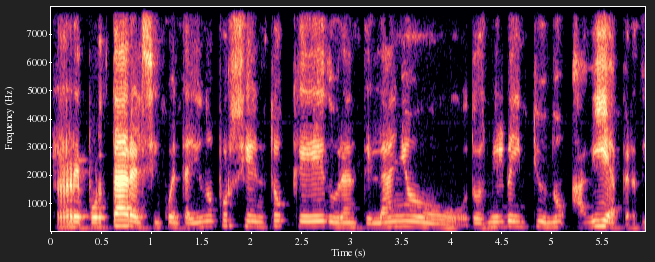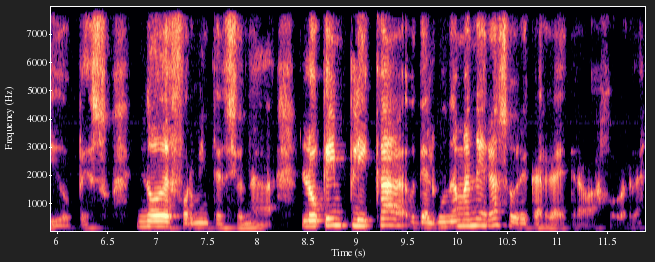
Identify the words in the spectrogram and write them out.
reportara el 51% que durante el año 2021 había perdido peso, no de forma intencionada, lo que implica de alguna manera sobrecarga de trabajo, ¿verdad?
